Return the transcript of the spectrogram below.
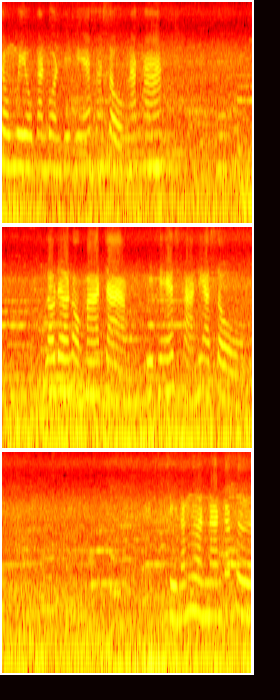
ชมวิวกันบน BTS อโศกนะคะ เราเดินออกมาจาก BTS สถานีอโศก สีน้ำเงินนั้นก็คือ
